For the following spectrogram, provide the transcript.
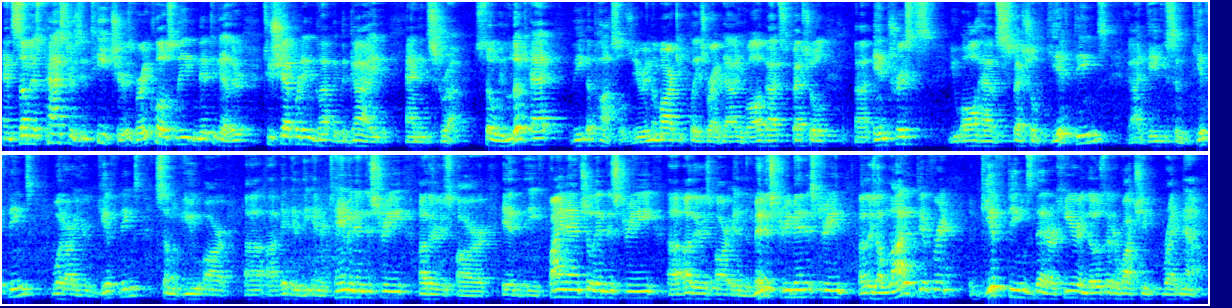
and some as pastors and teachers, very closely knit together to shepherd and guide and instruct. So we look at the apostles. You're in the marketplace right now. You've all got special uh, interests you all have special giftings. God gave you some giftings. What are your giftings? Some of you are uh, uh, in the entertainment industry, others are in the financial industry, uh, others are in the ministry ministry. Uh, there's a lot of different giftings that are here and those that are watching right now.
